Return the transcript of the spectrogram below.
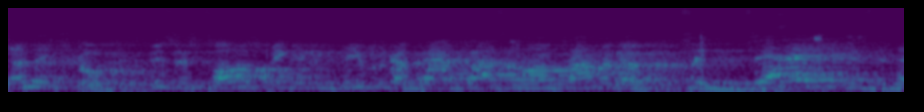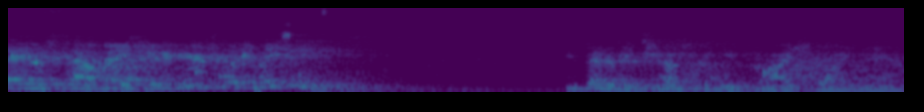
Sunday school. This is Paul speaking to the people who got baptized a long time ago. Today is the day of salvation. And here's what he means. You better be trusting in Christ right now.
